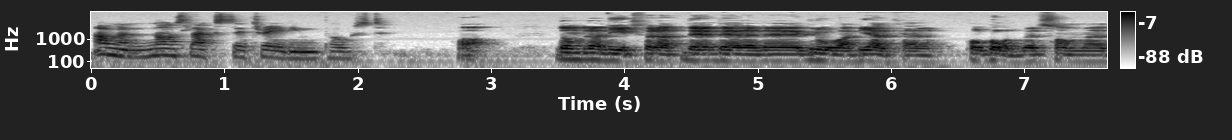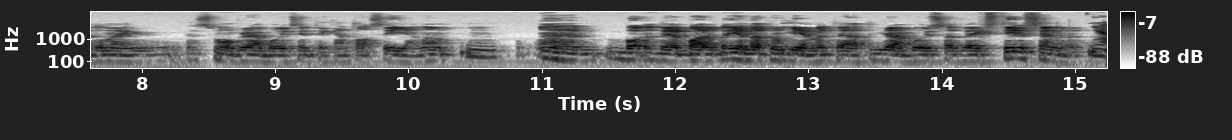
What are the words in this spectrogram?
Ja men någon slags eh, trading post. Ja, de drar dit för att det, det är det grova bjälkar på golvet som eh, de här små grabboys inte kan ta sig igenom. Mm. Eh, Det, är bara, det enda problemet är att grabboys har växt till sig nu. Ja.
